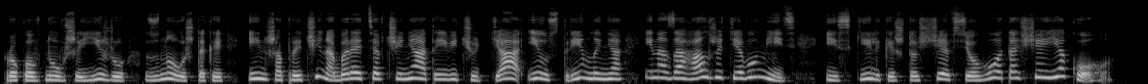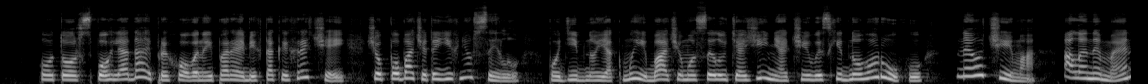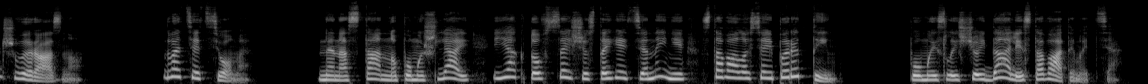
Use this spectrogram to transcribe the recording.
Проковтнувши їжу, знову ж таки інша причина береться вчиняти і відчуття, і устрімлення, і на загал життєву міць, і скільки ж то ще всього та ще й якого. Отож споглядай прихований перебіг таких речей, щоб побачити їхню силу, подібно як ми бачимо силу тяжіння чи висхідного руху, не очима, але не менш виразно. 27. Ненастанно помишляй, як то все, що стається нині, ставалося й перед тим. Помисли, що й далі ставатиметься.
